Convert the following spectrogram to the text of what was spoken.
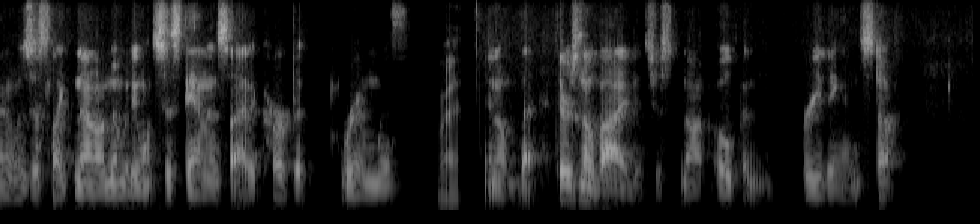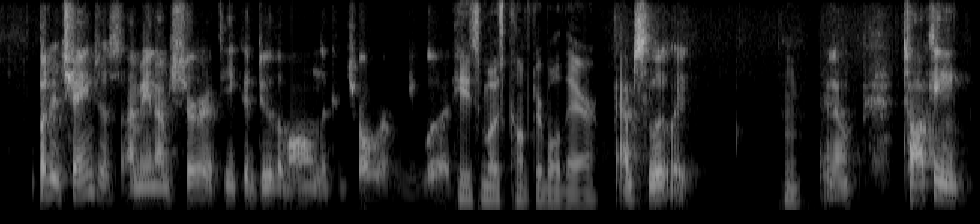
and it was just like, no, nobody wants to stand inside a carpet room with, Right. You know that there's no vibe. It's just not open, breathing and stuff. But it changes. I mean, I'm sure if he could do them all in the control room, he would. He's most comfortable there. Absolutely. Hmm. You know, talking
